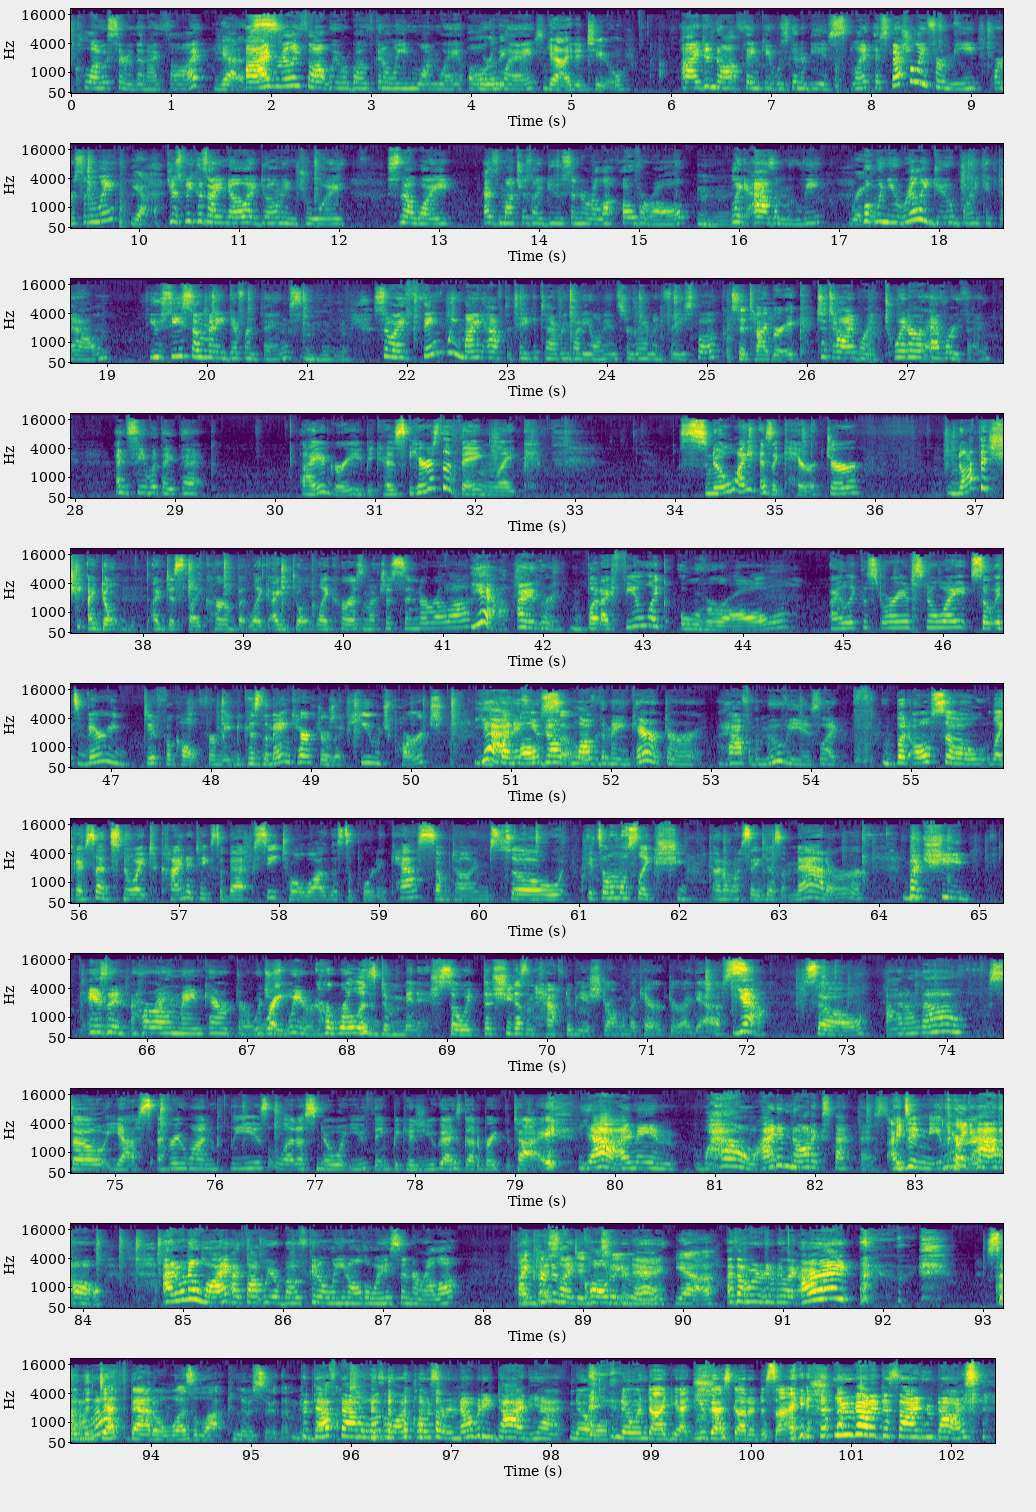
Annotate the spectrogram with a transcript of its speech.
closer than I thought. Yes. I really thought we were both going to lean one way all the way. Yeah, I did too. I did not think it was going to be a split, especially for me personally Yeah. just because I know I don't enjoy Snow White as much as I do Cinderella overall, Mhm. like as a movie. Right. But when you really do break it down, you see so many different things. Mm-hmm. So I think we might have to take it to everybody on Instagram and Facebook To tie break. to tie break, Twitter, everything, and see what they pick. I agree because here's the thing like Snow White as a character not that she I don't I dislike her but like I don't like her as much as Cinderella Yeah, I agree. but I feel like overall I like the story of Snow White so it's very difficult for me because the main character is a huge part. Yeah, But and if you don't love the main character, half of the movie is like, but also like I said Snow White kind of takes a back seat to a lot of the supporting cast sometimes so it's almost like she I don't want to say it doesn't matter. but she isn't her own main character, which right is weird. her role is diminished so it she doesn't have to be as strong of a character i guess. Yeah, so I don't know. so yes everyone please let us know what you think because you guys got to break the tie Yeah, I mean, wow, I did not expect this. i didn't either Like, at all. I don't know why I thought we were both going to lean all the way Cinderella. i kind just, of like, called too. it a day. yeah I thought we were going to be like, all right. so the know. death battle was a lot closer than we the death battle was a lot closer and nobody died yet. no no one died yet you guys got to decide You got to decide who dies.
